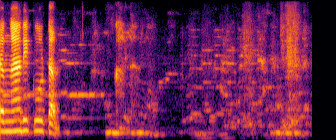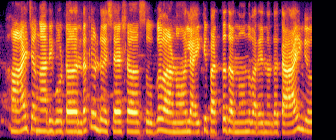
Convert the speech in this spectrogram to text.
ചങ്ങാതിക്കൂട്ടം ഹായ് ചങ്ങാതി കൂട്ടോ എന്തൊക്കെയുണ്ട് വിശേഷം? സുഖമാണോ? ലൈക്ക് പത്ത് തന്നു എന്ന് പറയുന്നുണ്ട്. Thank you.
